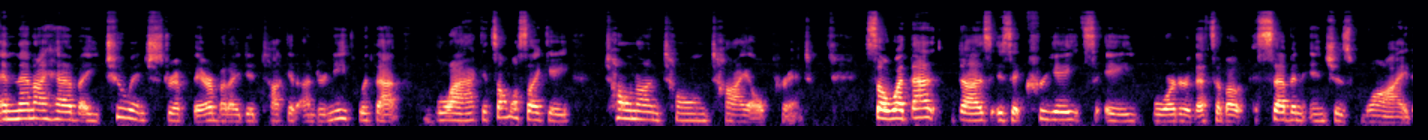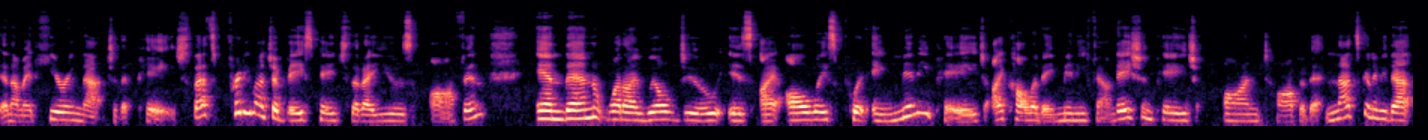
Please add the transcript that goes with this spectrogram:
And then I have a two inch strip there, but I did tuck it underneath with that black. It's almost like a tone on tone tile print. So what that does is it creates a border that's about seven inches wide and I'm adhering that to the page. So That's pretty much a base page that I use often. And then what I will do is I always put a mini page, I call it a mini foundation page on top of it. And that's going to be that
